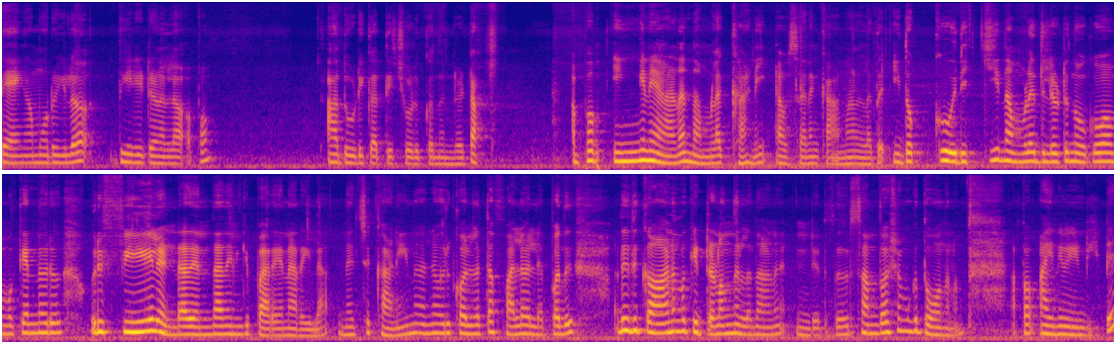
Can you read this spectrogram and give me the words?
തേങ്ങാമുറിയിൽ തീരിയിട്ടണല്ലോ. അപ്പം അതുകൂടി കത്തിച്ചു കൊടുക്കുന്നുണ്ട് കേട്ടോ. അപ്പം ഇങ്ങനെയാണ് നമ്മളെ കണി അവസാനം കാണാനുള്ളത്. ഇതൊക്കെ ഒരുക്കി നമ്മൾ ഇതിലോട്ട് നോക്കുമ്പോൾ നമുക്ക് തന്നെ ഒരു ഒരു ഫീൽ ഉണ്ട്. അതെന്താണെന്ന് എനിക്ക് പറയാനറിയില്ല എന്ന് വെച്ചാൽ കണി എന്ന് പറഞ്ഞാൽ ഒരു കൊല്ലത്തെ ഫലമല്ല. അപ്പോൾ അത് അത് ഇത് കാണുമ്പോൾ കിട്ടണം എന്നുള്ളതാണ് എന്റെ അടുത്ത് ഒരു സന്തോഷം നമുക്ക് തോന്നണം. അപ്പം അതിന് വേണ്ടിയിട്ട്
